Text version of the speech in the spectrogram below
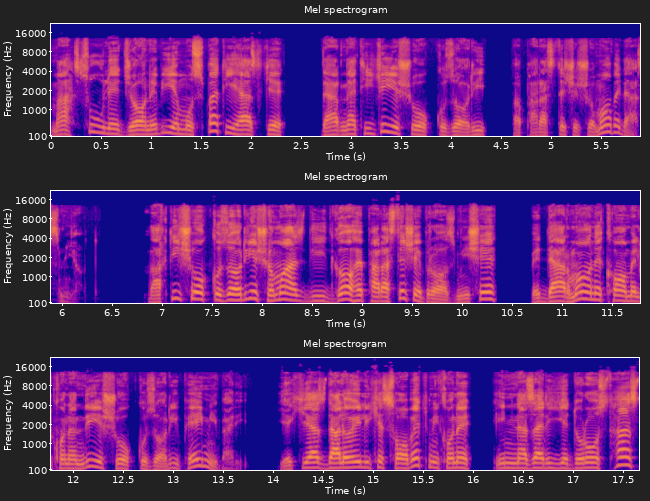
محصول جانبی مثبتی هست که در نتیجه شوکگذاری و پرستش شما به دست میاد. وقتی شوکگذاری شما از دیدگاه پرستش ابراز میشه به درمان کامل کننده شوکگذاری پی می‌برید. یکی از دلایلی که ثابت می‌کنه این نظریه درست هست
